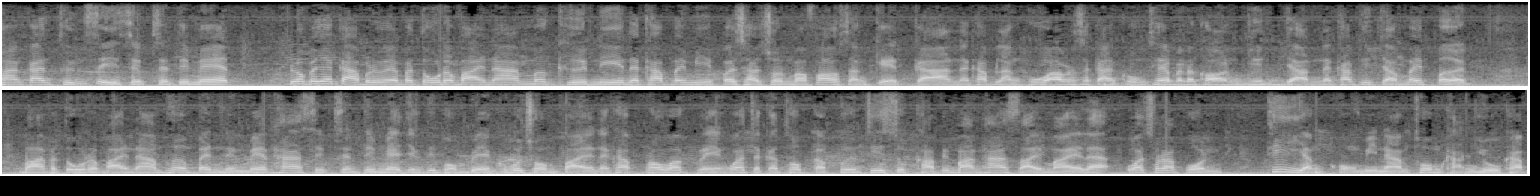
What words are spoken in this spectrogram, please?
ห่างกันถึง 40เซนติเมตรโดยบรรยากาศบริเวณประตูระบายน้ำเมื่อคืนนี้นะครับไม่มีประชาชนมาเฝ้าสังเกตการณ์นะครับหลังผู้ว่าราชการกรุงเทพมหานครยืนยันนะครับที่จะไม่เปิด บานประตูระบายน้ำเพิ่มเป็น1เมตร50เซนติเมตรอย่างที่ผมเรียนคุณผู้ชมไปนะครับเพราะว่าเกรงว่าจะกระทบกับพื้นที่สุขาพิบาล 5 สายไหมและวัชรพลที่ยังคงมีน้ำท่วมขังอยู่ครับ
